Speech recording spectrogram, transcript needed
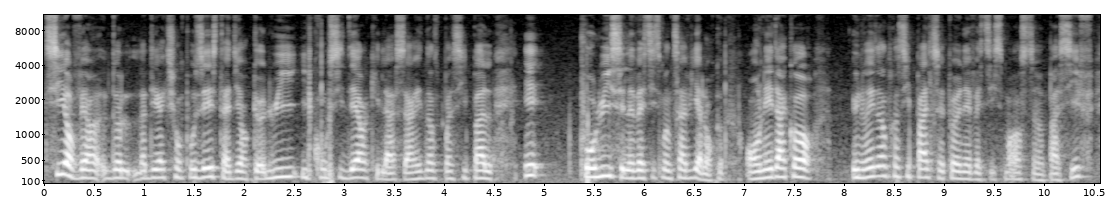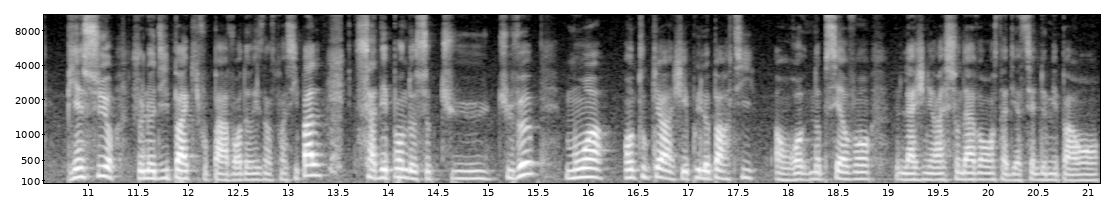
tire vers la direction opposée, c'est-à-dire que lui, il considère qu'il a sa résidence principale et pour lui, c'est l'investissement de sa vie. Alors qu'on est d'accord, une résidence principale, c'est pas un investissement, c'est un passif. Bien sûr, je ne dis pas qu'il ne faut pas avoir de résidence principale. Ça dépend de ce que tu, tu veux. Moi, en tout cas, j'ai pris le parti en observant la génération d'avant, c'est-à-dire celle de mes parents,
